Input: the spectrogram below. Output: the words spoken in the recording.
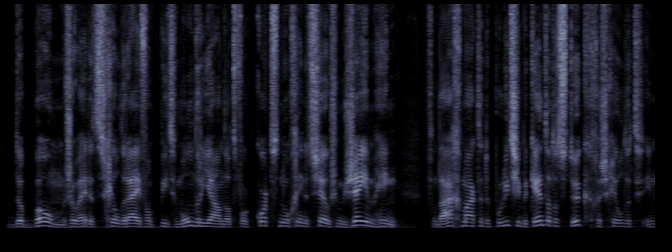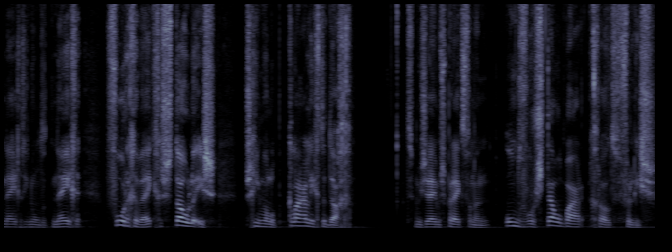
De Boom, zo heet het schilderij van Piet Mondriaan dat voor kort nog in het Zeeuws Museum hing. Vandaag maakte de politie bekend dat het stuk, geschilderd in 1909, vorige week gestolen is. Misschien wel op klaarlichte dag. Het museum spreekt van een onvoorstelbaar groot verlies.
